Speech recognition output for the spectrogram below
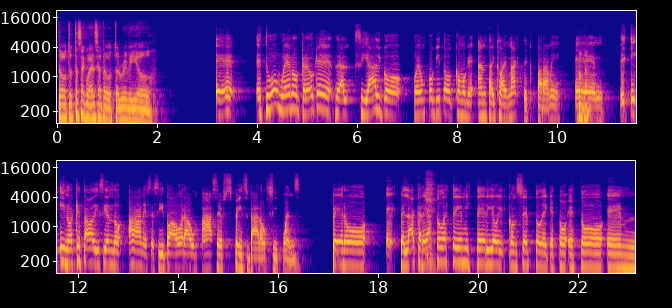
¿Te gustó esta secuencia? ¿Te gustó el reveal? estuvo bueno, creo que si algo fue un poquito como que anticlimactic para mí. Em, y, no es que estaba diciendo, ah, necesito ahora un massive space battle sequence. Pero eh, ¿verdad? Creas todo este misterio y concepto de que estos esto, em,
